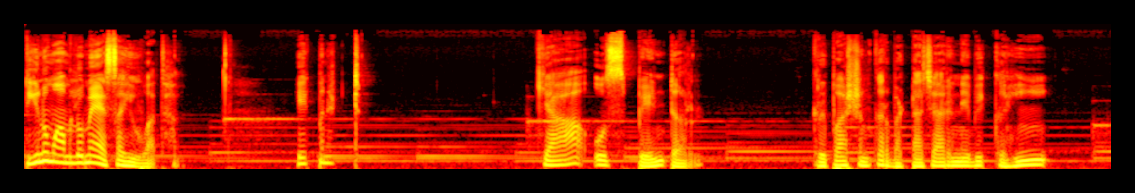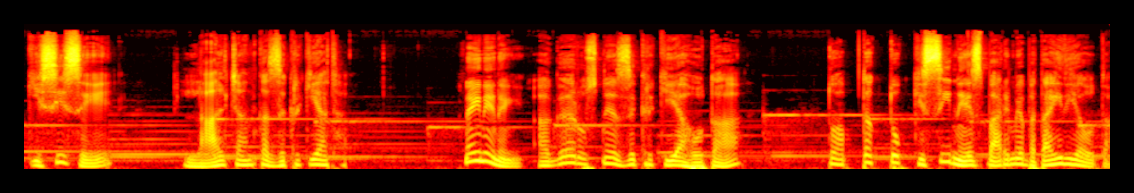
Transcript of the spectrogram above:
तीनों मामलों में ऐसा ही हुआ था। एक मिनट। क्या उस पेंटर कृपाशंकर भट्टाचार्य ने भी कहीं किसी से लाल चाँद का ज़िक्र किया था? नहीं नहीं नहीं। अगर उसने ज़िक्र किया होता तो अब तक तो किसी ने इस बारे में बता ही दिया होता।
